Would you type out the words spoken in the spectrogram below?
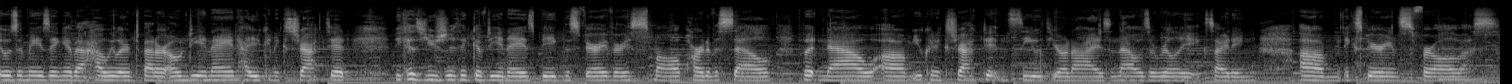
it was amazing about how we learned about our own DNA and how you can extract it because you usually think of DNA as being this very, very small part of a cell. But now um, you can extract it and see with your own eyes. And that was a really exciting um, experience for all of us.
